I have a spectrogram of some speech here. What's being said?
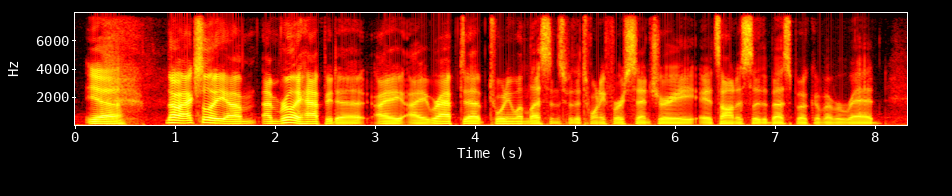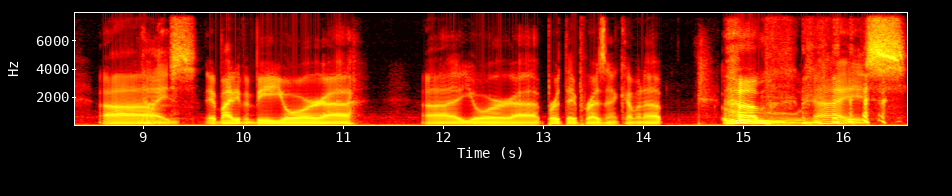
yeah. no actually um, i'm really happy to I, I wrapped up 21 lessons for the 21st century it's honestly the best book i've ever read um, Nice. it might even be your uh, uh, your uh, birthday present coming up Ooh, nice.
